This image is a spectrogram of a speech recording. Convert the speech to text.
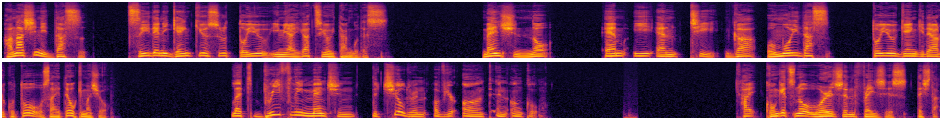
話に出す、ついでに言及するという意味合いが強い単語です。mention の ment が思い出すという原義であることを押さえておきましょう。Let's briefly mention the children of your aunt and uncle. はい、今月の Words and Phrases でした。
